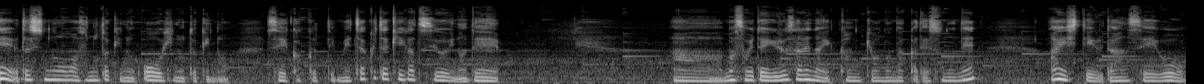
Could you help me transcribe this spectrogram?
で私の、まあ、その時の王妃の時の性格ってめちゃくちゃ気が強いのであまあそういった許されない環境の中でそのね愛している男性を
